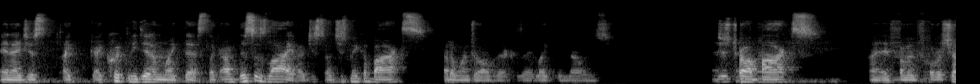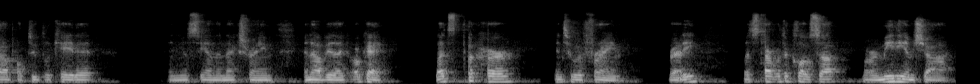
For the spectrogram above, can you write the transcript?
and I just I, I quickly did them like this. Like I'm, this is live. I just I just make a box. I don't want to draw over there because I like the nose. I just draw a box. Uh, if I'm in Photoshop, I'll duplicate it, and you'll see on the next frame. And I'll be like, okay, let's put her into a frame. Ready? Let's start with a close up or a medium shot.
